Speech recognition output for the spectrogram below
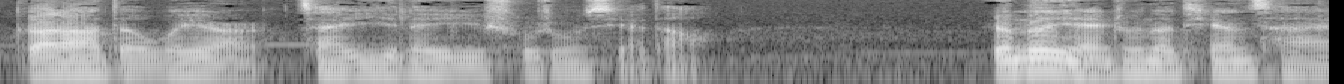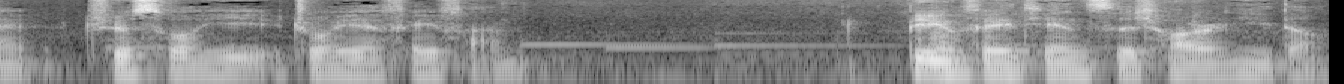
格拉德威尔在《异类》一书中写道：“人们眼中的天才之所以卓越非凡，并非天资超人一等。”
